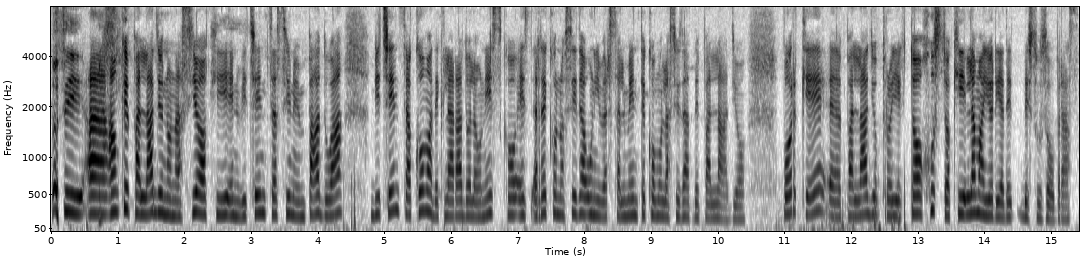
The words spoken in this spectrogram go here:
Sí, aunque Palladio no nació aquí en Vicenza, sino en Padua, Vicenza, como ha declarado la UNESCO, es reconocida universalmente como la ciudad de Palladio, porque eh, Palladio proyectó justo aquí la mayoría de, de sus obras.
